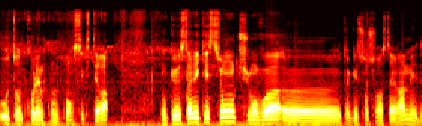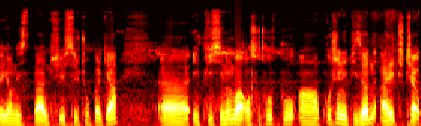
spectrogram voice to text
autant de problèmes qu'on le pense, etc. Donc si tu des questions, tu m'envoies ta question sur Instagram et d'ailleurs n'hésite pas à me suivre si c'est toujours pas le cas. et puis sinon, bah, on se retrouve pour un prochain épisode. Allez, ciao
